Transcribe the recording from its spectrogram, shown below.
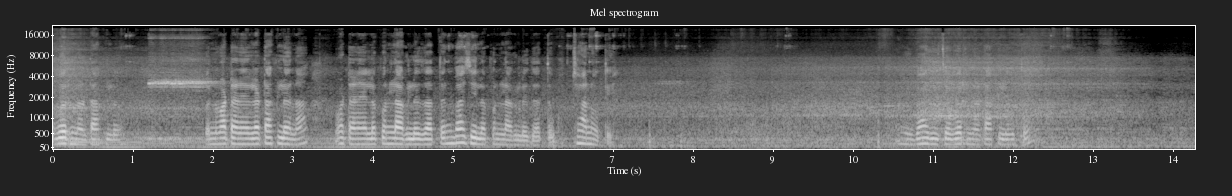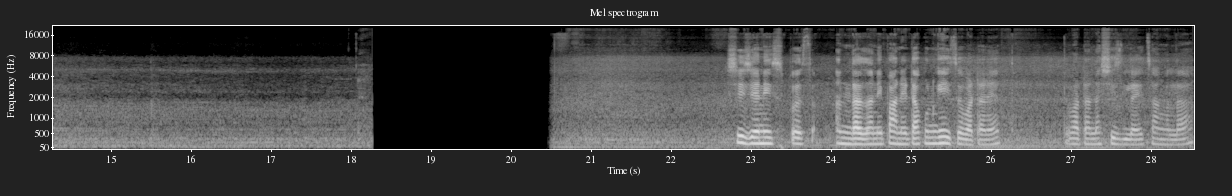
वरणं टाकलं. पण वाटाण्याला टाकलं ना वाटाण्याला पण लागलं जातं आणि भाजीला पण लागलं जातं. खूप छान होते. मी भाजीच्या वरनं टाकलं होतं. पस अंदाजाने पाणी टाकून घ्यायचं वाटाण्यात. तर वाटाणा शिजलाय चांगला.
